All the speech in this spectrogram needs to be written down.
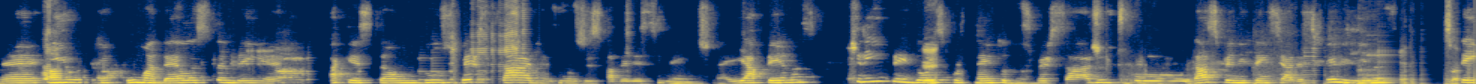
né? E uma, uma delas também é a questão dos berçários nos estabelecimentos, né? e apenas 32% dos berçários do, das penitenciárias femininas têm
